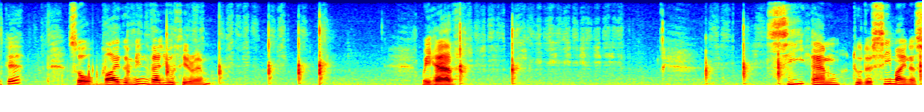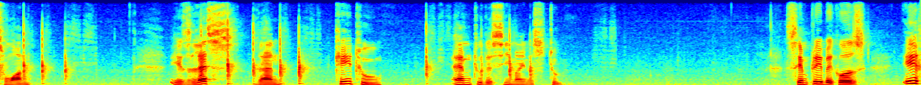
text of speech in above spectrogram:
Okay? So by the mean value theorem, we have cm to the c minus 1 is less than k2 m to the c minus 2 simply because if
